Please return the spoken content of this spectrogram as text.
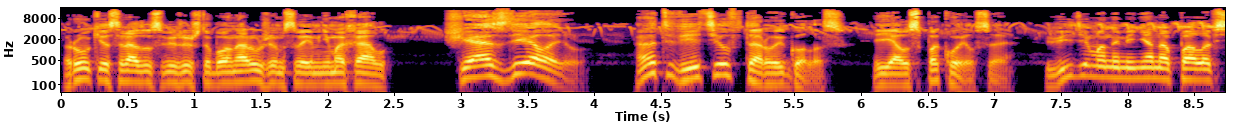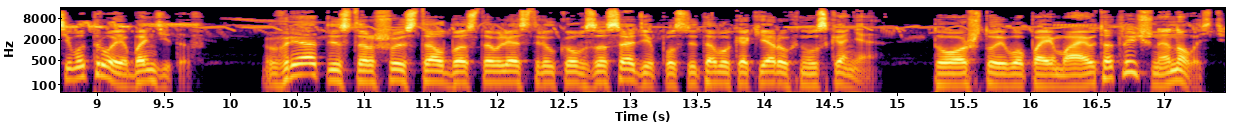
Руки сразу свяжи, чтобы он оружием своим не махал». «Сейчас сделаю», — ответил второй голос. Я успокоился. Видимо, на меня напало всего трое бандитов. Вряд ли старшой стал бы оставлять стрелков в засаде после того, как я рухнул с коня. То, что его поймают, отличная новость.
